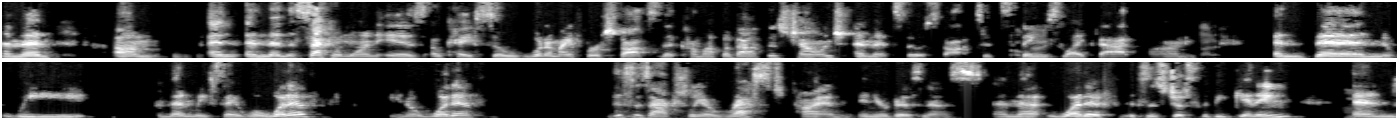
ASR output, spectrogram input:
And then, um, and, and then the second one is, okay, so what are my first thoughts that come up about this challenge? And it's those thoughts. It's okay. things like that. Um, and then we, and then we say, well, what if, you know, what if this is actually a rest time in your business and that what if this is just the beginning mm. and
